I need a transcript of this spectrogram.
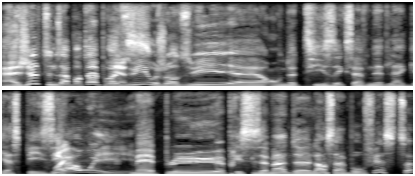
Euh, Jules, tu nous as apporté un produit Yes. aujourd'hui. Euh, on a teasé que ça venait de la Gaspésie. Ah oui! Mais plus précisément de Lance à Beaufils, ça?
